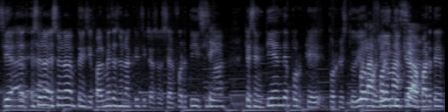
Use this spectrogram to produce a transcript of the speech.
Sí, es una, es una, principalmente es una crítica social fuertísima que se entiende porque, porque estudió Por política, formación. aparte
